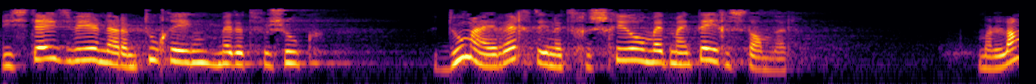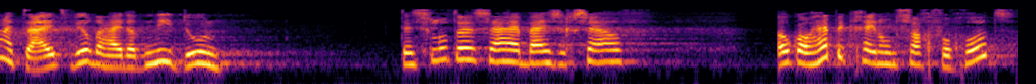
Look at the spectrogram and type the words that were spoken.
die steeds weer naar hem toe ging met het verzoek: Doe mij recht in het geschil met mijn tegenstander. Maar lange tijd wilde hij dat niet doen. Ten slotte zei hij bij zichzelf: Ook al heb ik geen ontzag voor God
